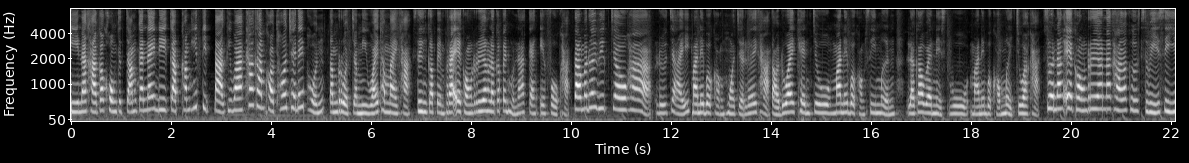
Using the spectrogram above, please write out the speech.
นี้นะคะ ก็คงจะจำกันได้ดีกับคำฮิตติดปากที่ว่าถ้าคำขอโทษใช้ได้ผลตำรวจจะมีไว้ทำไมค่ะ ซึ่งก็เป็นพระเอกของเรื่องแล้วก็เป็นหัวหน้าแก๊ง F4 ค่ะ ตามมาด้วยวิกโจค่ะ หรือใจมาในบทของหัวเจ๋อเลยค่ะ ต่อด้วยเคนจูมาในบทของซีเหมินแล้วก็เวนิสวูมาในบทของเหมยจัวค่ะ ส่วนนางเอกของเรื่องนะคะก็คือสวีีซีหย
